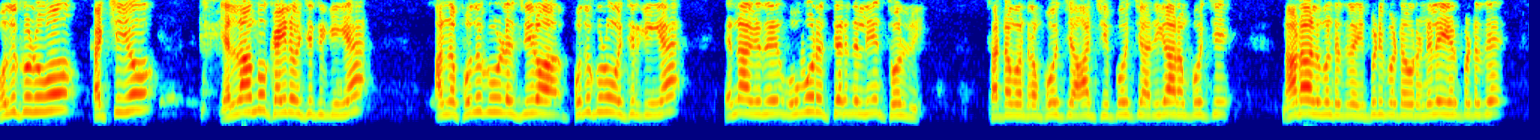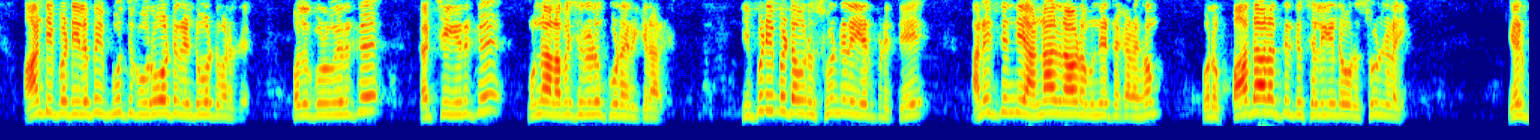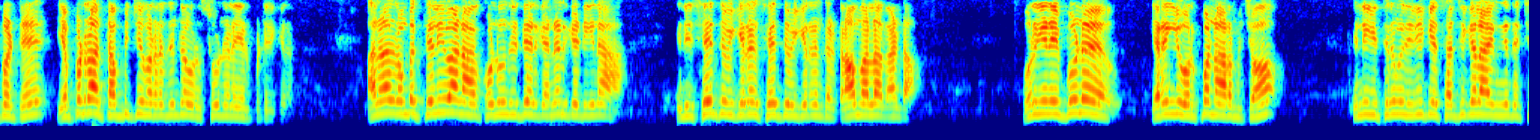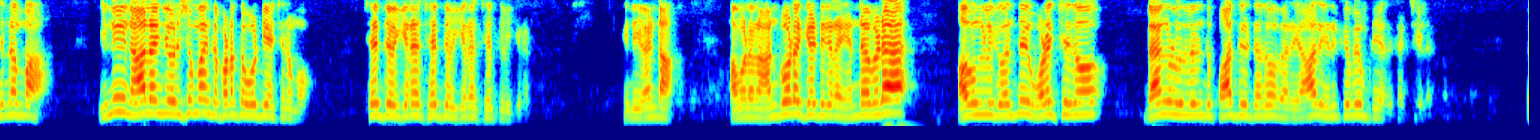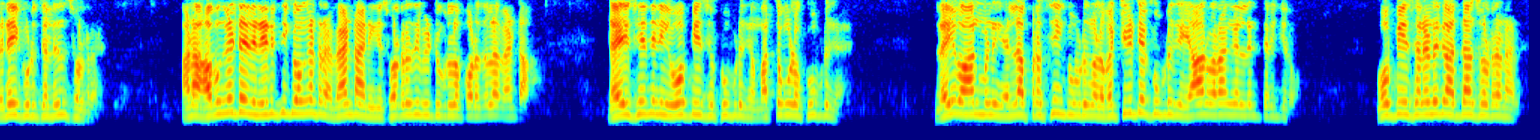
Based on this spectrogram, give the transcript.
பொதுக்குழுவும் கட்சியும் எல்லாமும் கையில் வச்சுட்டு இருக்கீங்க. அந்த பொதுக்குழுவில் ஜீரோ பொதுக்குழுவும் வச்சிருக்கீங்க. என்ன ஆகுது ஒவ்வொரு தேர்தல்லையும் தோல்வி. சட்டமன்றம் போச்சு ஆட்சி போச்சு அதிகாரம் போச்சு. நாடாளுமன்றத்தில் இப்படிப்பட்ட ஒரு நிலை ஏற்பட்டது. ஆண்டிப்பட்டியில் போய் பூத்துக்கு ஒரு ஓட்டு ரெண்டு ஓட்டு வருது. பொதுக்குழு இருக்கு கட்சி இருக்கு முன்னாள் அமைச்சர்களும் கூட இருக்கிறார்கள். இப்படிப்பட்ட ஒரு சூழ்நிலை ஏற்படுத்தி அனைத்து இந்திய அண்ணா திராவிட முன்னேற்ற கழகம் ஒரு பாதாளத்திற்கு செல்கின்ற ஒரு சூழ்நிலை ஏற்பட்டு எப்படா தப்பிச்சு வர்றதுன்ற ஒரு சூழ்நிலை ஏற்பட்டிருக்கிறது. அதனால ரொம்ப தெளிவாக நான் கொண்டு வந்துகிட்டே இருக்கேன். என்னென்னு கேட்டிங்கன்னா இனி சேர்த்து வைக்கிறேன் சேர்த்து வைக்கிறேன். இந்த ட்ராமாலாம் வேண்டாம். ஒருங்கிணைப்புன்னு இறங்கி ஒர்க் பண்ண ஆரம்பித்தோம் இன்னைக்கு திருமதி வி கே சசிகலா என்கின்ற சின்னம்மா இனி நாலஞ்சு வருஷமாக இந்த படத்தை ஓட்டியாச்சு நம்ம. சேர்த்து வைக்கிறேன் சேர்த்து வைக்கிறேன் சேர்த்து வைக்கிறேன். இனி வேண்டாம். அவங்கள நான் அன்போட கேட்டுக்கிறேன். என்னை விட அவங்களுக்கு வந்து உழைச்சதும் பெங்களூர்லேருந்து பார்த்துக்கிட்டதும் வேறு யாரும் இருக்கவே முடியாது கட்சியில். பிணை கொடுத்ததுன்னு சொல்கிறேன் ஆனால் அவங்கள்ட்ட இதை நிறுத்திக்கோங்கன்ற வேண்டாம். நீங்கள் சொல்கிறது வீட்டுக்குள்ளே போகிறதெல்லாம் வேண்டாம். தயவுசெய்து நீங்கள் ஓபிஎஸ்ஸை கூப்பிடுங்க. மற்றவங்கள கூப்பிடுங்க. லைவ் ஆன் பண்ணுங்க. எல்லா ப்ரெஸ்ஸையும் கூப்பிடுங்க. வச்சுக்கிட்டே கூப்பிடுங்க. யார் வராங்க இல்லைன்னு தெரிஞ்சிடும் ஓபிஎஸ் அண்ணனுக்கு அதான் சொல்கிறேன் நான்.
